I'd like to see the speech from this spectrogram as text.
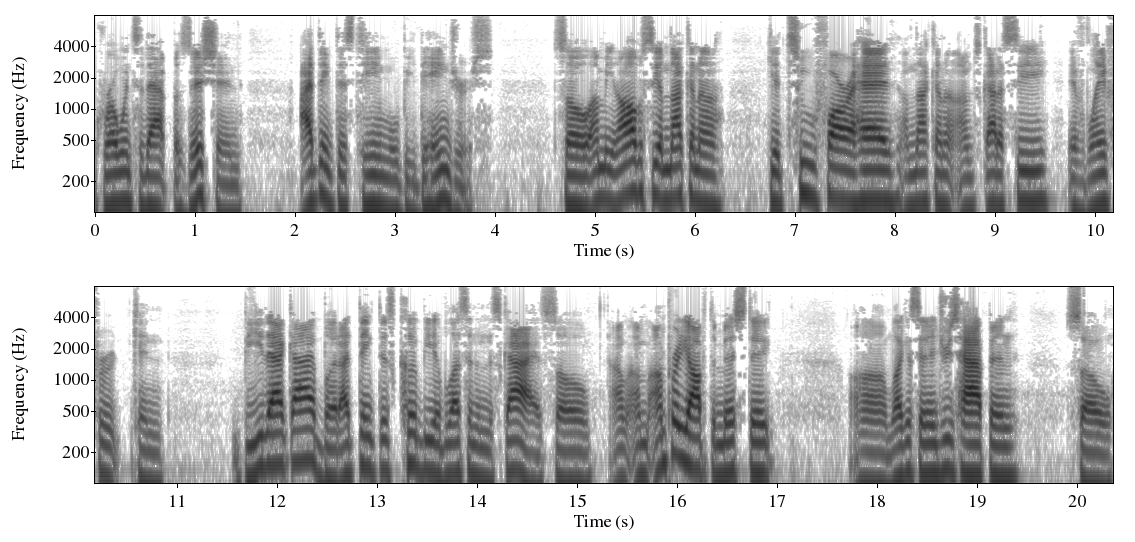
grow into that position, I think this team will be dangerous. So, I mean, obviously, I'm not going to get too far ahead. I'm not going to, I'm just got to see if Langford can be that guy, but I think this could be a blessing in disguise. So I'm I'm, I'm pretty optimistic. Um, like I said, injuries happen, so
